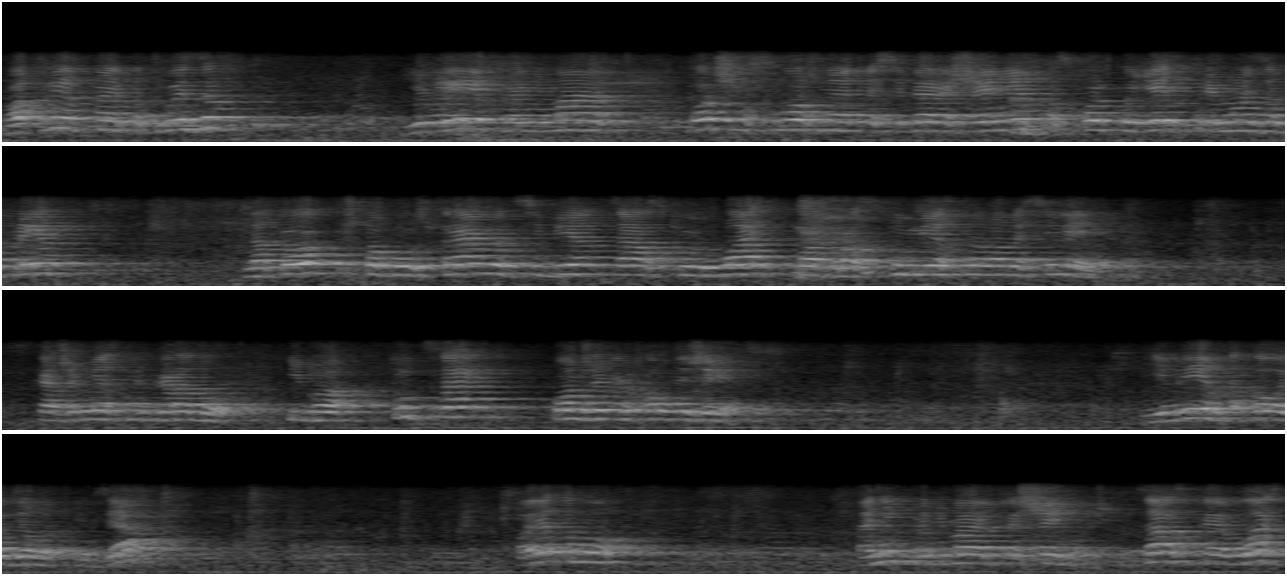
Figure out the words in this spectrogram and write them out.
В ответ на этот вызов евреи принимают очень сложное для себя решение, поскольку есть прямой запрет на то, чтобы устраивать себе царскую власть по образцу местного населения, скажем, местных городов. Ибо тут царь, он же верховный жрец. Евреям такого делать нельзя, поэтому они принимают решение, что царская власть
